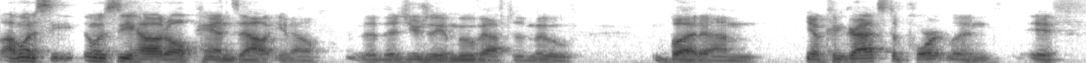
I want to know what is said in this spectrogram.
I want to see I want to see how it all pans out. You know, there's usually a move after the move, but um, you know, congrats to Portland. If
